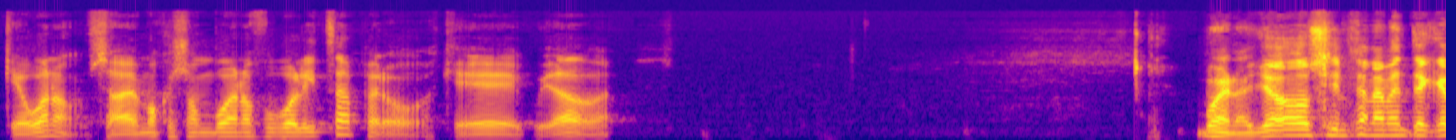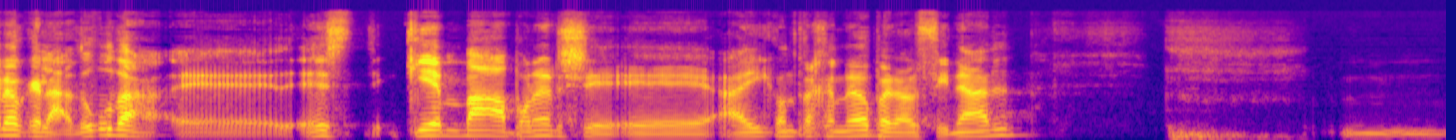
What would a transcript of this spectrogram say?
que, bueno, sabemos que son buenos futbolistas, pero es que cuidado. ¿eh? Bueno, yo sinceramente creo que la duda eh, es quién va a ponerse eh, ahí contra Genaro, pero al final mm,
